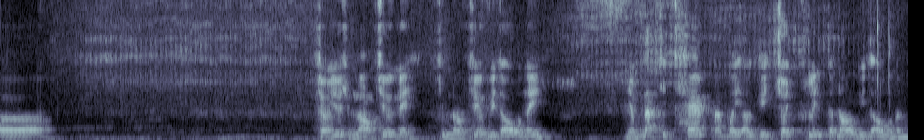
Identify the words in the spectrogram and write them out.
អឺ ចង់យកចំណងជើងនេះចំណងជើងវីដេអូនេះខ្ញុំដាក់ជា tag ដើម្បីឲ្យគេចុច click ទៅដល់វីដេអូហ្នឹង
